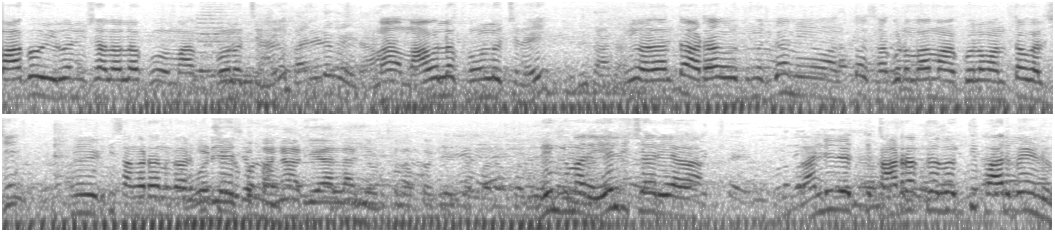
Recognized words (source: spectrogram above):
మాకు ఇరవై నిమిషాలలో ఫో- మాకు ఫోన్ వచ్చింది. మా మా వాళ్ళకి ఫోన్లు వచ్చినాయి. మేము అదంతా అటా అవుతున్నట్టుగా మేము అంతా సకుటుంబం మా కులం అంతా కలిసి మేము వీటికి సంఘటన దీనికి మరి ఏంటి చర్య? బండి వ్యక్తి కాంట్రాక్టర్ వ్యక్తి పారిపోయిండు.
